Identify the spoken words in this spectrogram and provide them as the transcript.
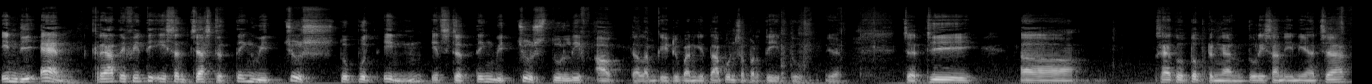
in the end, creativity isn't just the thing we choose to put in, it's the thing we choose to live out. Dalam kehidupan kita pun seperti itu. Ya. Jadi uh, saya tutup dengan tulisan ini aja.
